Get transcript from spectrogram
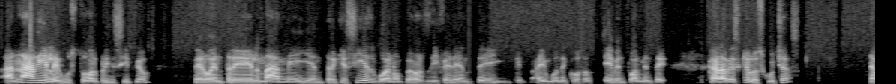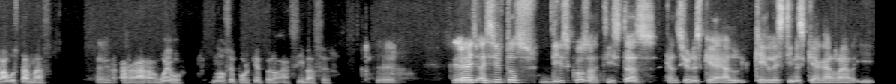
A nadie le gustó al principio, pero entre el mame y entre que sí es bueno, pero es diferente y que hay un buen de cosas, eventualmente cada vez que lo escuchas, te va a gustar más. A, a- a huevo. No sé por qué, pero así va a ser. Sí. Sí, hay, sí. hay ciertos discos, artistas, canciones que, al- que les tienes que agarrar y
